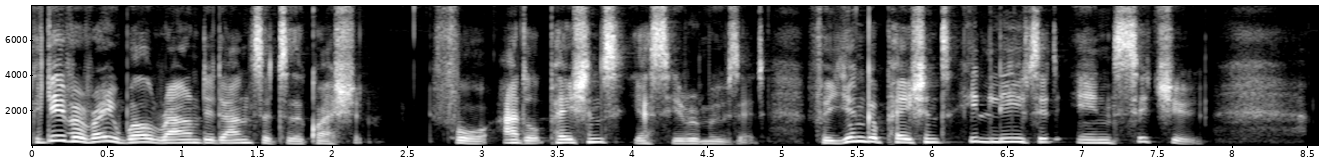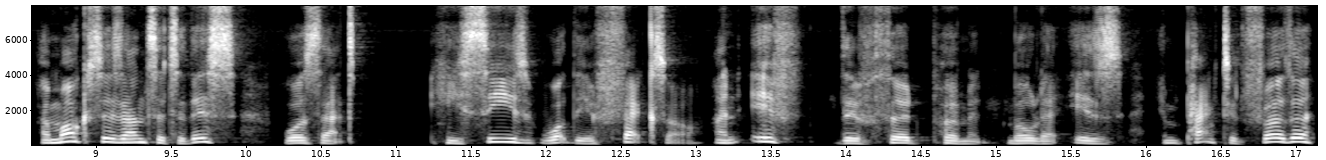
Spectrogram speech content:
He gave a very well rounded answer to the question. For adult patients, yes, he removes it. For younger patients, he leaves it in situ. And Marcus's answer to this was that he sees what the effects are, and if the third permanent molar is impacted further,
